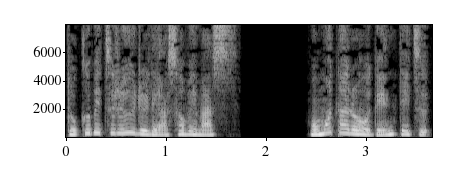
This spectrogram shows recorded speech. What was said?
特別ルールで遊べます。桃太郎電鉄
